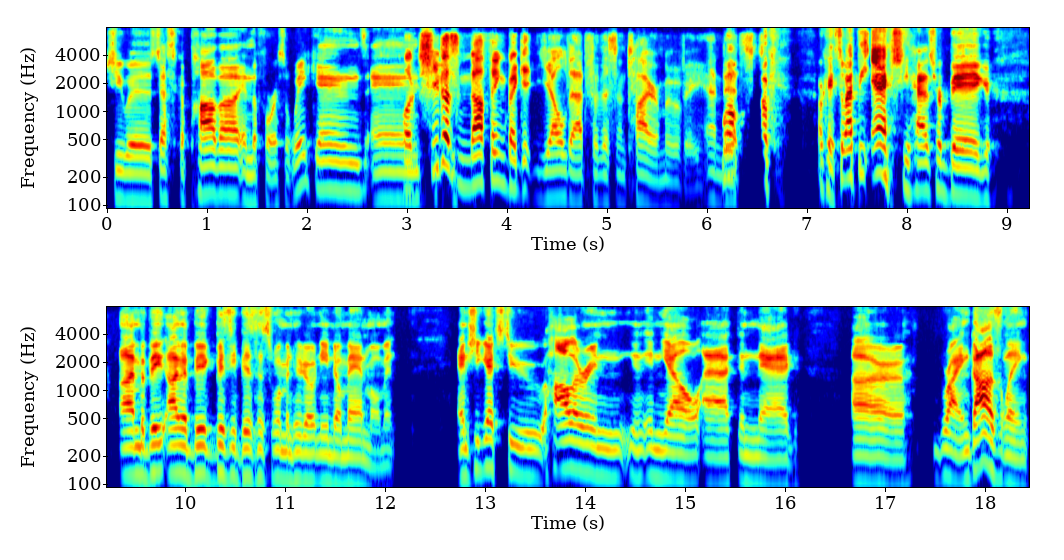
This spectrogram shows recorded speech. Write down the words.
She was Jessika Pava in The Force Awakens, and Look, she does nothing but get yelled at for this entire movie, and Well, it's okay, okay. So at the end, she has her big, "I'm a big, I'm a big busy businesswoman who don't need no man" moment, and she gets to holler and, and, and yell at and nag uh, Ryan Gosling,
